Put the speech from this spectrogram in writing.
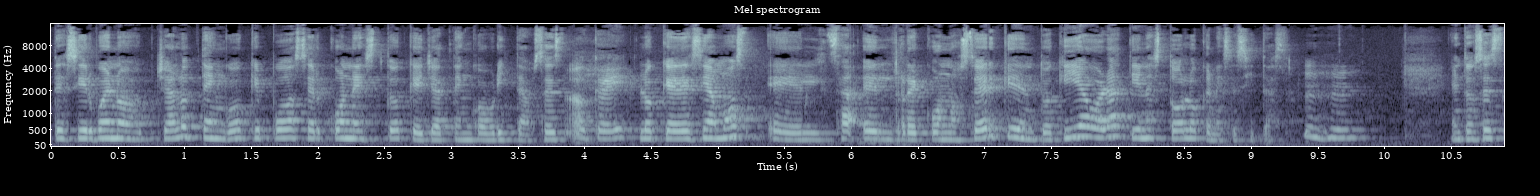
decir, bueno, ya lo tengo, ¿qué puedo hacer con esto que ya tengo ahorita? O sea, es lo que decíamos, el, el, reconocer que en tu aquí y ahora tienes todo lo que necesitas. Entonces,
